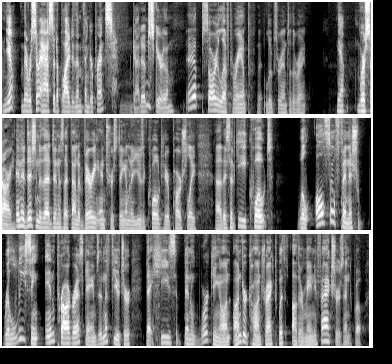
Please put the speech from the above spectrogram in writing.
Yep, there was some acid applied to them fingerprints. Got to obscure them. Yep, sorry, left ramp that loops around to the right. Yep, we're sorry. In addition to that, Dennis, I found it very interesting. I'm going to use a quote here partially. Uh, they said he, quote, will also finish releasing in progress games in the future that he's been working on under contract with other manufacturers, end quote.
